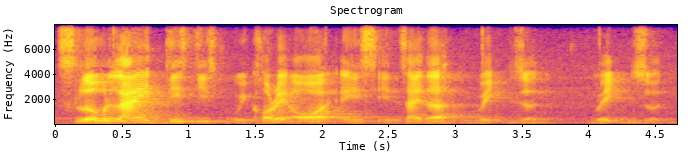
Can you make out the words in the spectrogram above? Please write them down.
slow line, this is we call it all is inside the weak zone. Weak zone.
